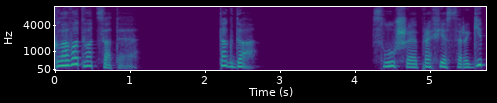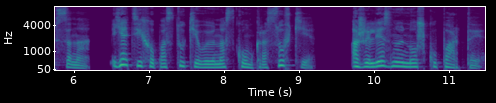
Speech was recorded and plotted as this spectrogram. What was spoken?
Глава двадцатая. Тогда. Слушая профессора Гибсона, я тихо постукиваю носком кроссовки о железную ножку парты.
